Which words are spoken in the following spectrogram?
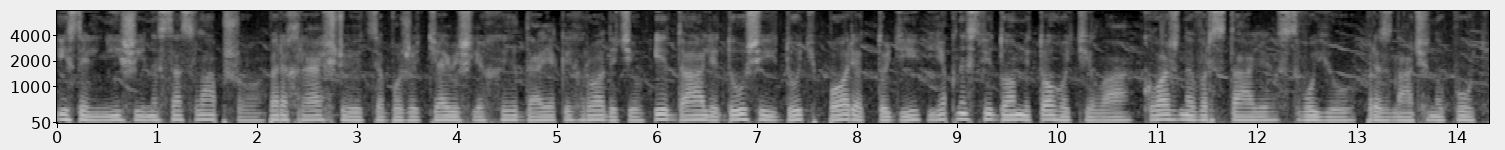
і сильніший несе слабшого. Перехрещуються божиттєві шляхи деяких родичів, і далі душі йдуть поряд тоді, як несвідомі того тіла, кожне верстає свою призначену путь.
